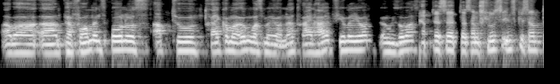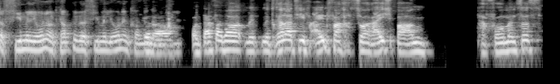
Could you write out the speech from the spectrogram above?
Aber äh, Performance-Bonus up to 3, irgendwas Millionen, ne? Dreieinhalb, vier Millionen, irgendwie sowas. Ich glaube, dass er das am Schluss insgesamt auf vier Millionen, knapp über vier Millionen kommt. Genau. Und das aber mit, mit relativ einfach zu erreichbaren Performances.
